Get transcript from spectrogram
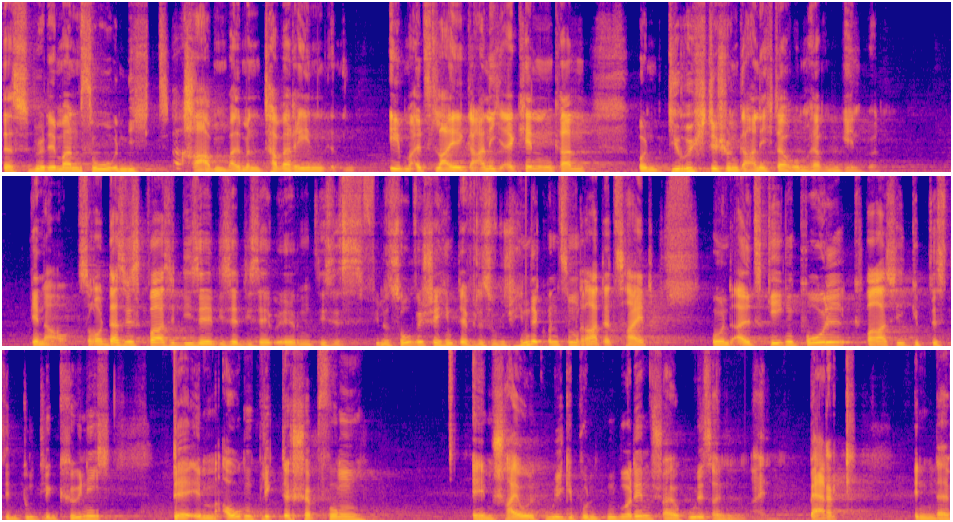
das würde man so nicht haben, weil man Tavernen eben als Laie gar nicht erkennen kann und Gerüchte schon gar nicht darum herumgehen würden. Genau. So, das ist quasi diese, diese, diese, ähm, dieses philosophische, der philosophische Hintergrund zum Rat der Zeit. Und als Gegenpol quasi gibt es den dunklen König, der im Augenblick der Schöpfung im Shaiol Ghul gebunden wurde. Shaiol Ghul ist ein, ein Berg in der,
